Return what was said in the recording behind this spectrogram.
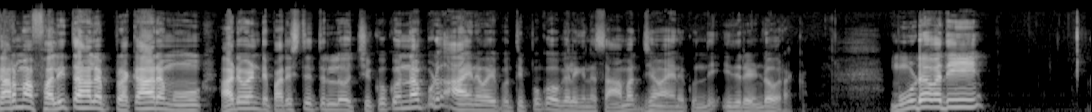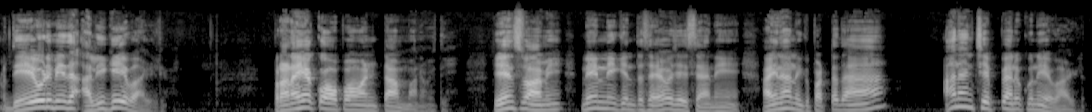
కర్మ ఫలితాల ప్రకారము అటువంటి పరిస్థితుల్లో చిక్కుకున్నప్పుడు ఆయన వైపు తిప్పుకోగలిగిన సామర్థ్యం ఆయనకుంది. ఇది రెండవ రకం. మూడవది దేవుడి మీద అలిగేవాళ్ళు. ప్రణయ కోపం అంటాం మనం ఇది ఏం స్వామి? నేను నీకు ఇంత సేవ చేశాను. అయినా నీకు పట్టదా? అని అని చెప్పి అనుకునేవాళ్ళు.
